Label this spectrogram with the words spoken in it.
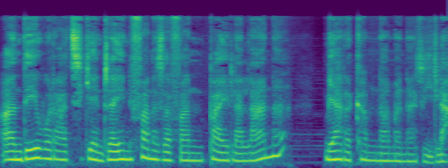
Andeha hoarahantsika indray ny fanazavan'ny mpahay lalàna miaraka amin'ny namana Rila.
